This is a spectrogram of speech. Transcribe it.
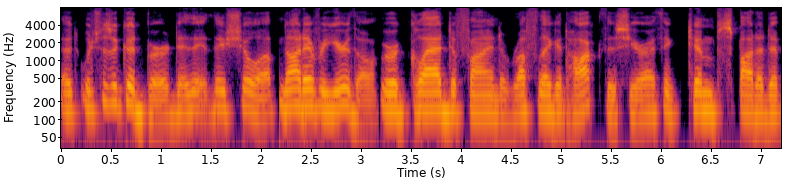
uh, which is a good bird. They, they show up. Not every year, though. We were glad to find a rough legged hawk this year. I think Tim spotted it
